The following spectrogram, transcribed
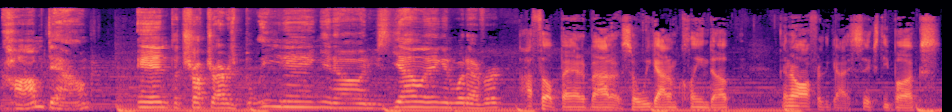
calmed down, and the truck driver's bleeding, you know, and he's yelling and whatever. I felt bad about it, so we got him cleaned up and I offered the guy 60 bucks.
